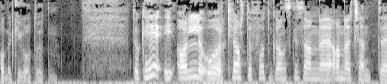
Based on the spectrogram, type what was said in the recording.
hadde ikke gått uten. Dere har i alle år klart å få ganske sånn eh, anerkjente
